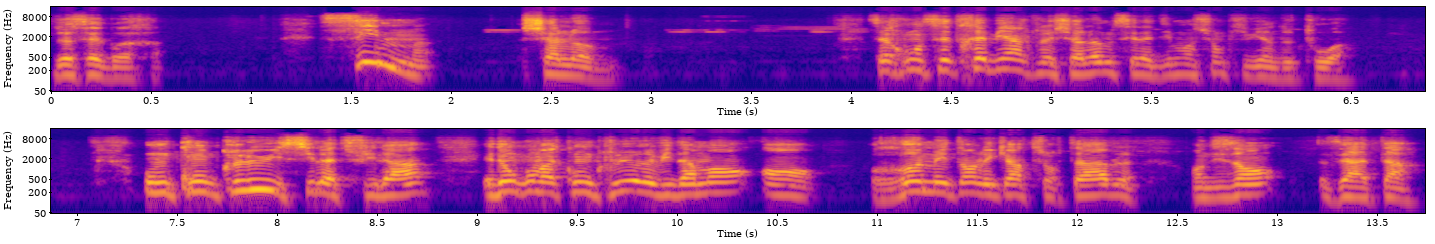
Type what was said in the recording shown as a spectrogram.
de cette bracha. Sim Shalom. C'est-à-dire qu'on sait très bien que le Shalom, c'est la dimension qui vient de toi. On conclut ici la tfila, et donc on va conclure évidemment en remettant les cartes sur table, en disant Zéata.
